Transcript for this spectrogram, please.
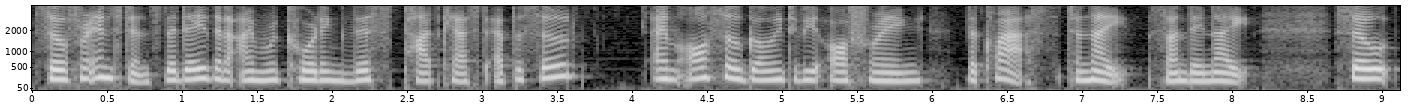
So, for instance, the day that I'm recording this podcast episode, I'm also going to be offering the class tonight, Sunday night. So,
